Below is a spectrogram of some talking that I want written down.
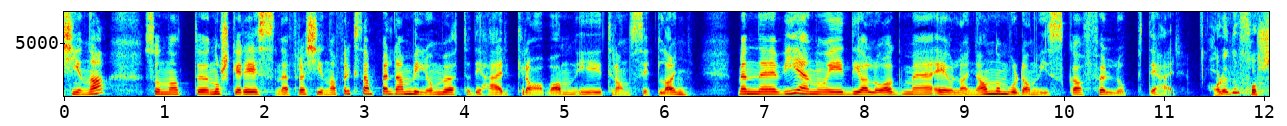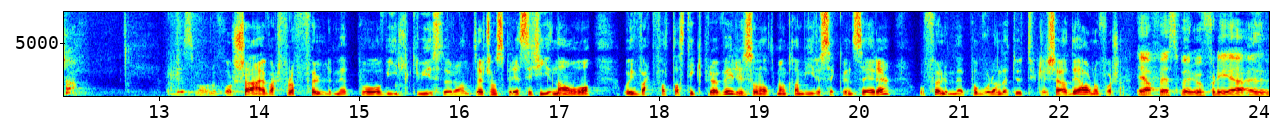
Kina, sånn at norske reisende fra Kina f.eks. vil jo møte de her kravene i transittland. Men vi er nå i dialog med EU-landene om hvordan vi skal følge opp de her. Har det noe for seg? Det som har noe for seg, er i hvert fall å følge med på hvilke virusvarianter som spres i Kina, og, og, i hvert fall ta stikkprøver, sånn at man kan virussekvensere og følge med på hvordan dette utvikler seg. og Det har noe for seg. Ja, for jeg spør jo fordi jeg,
